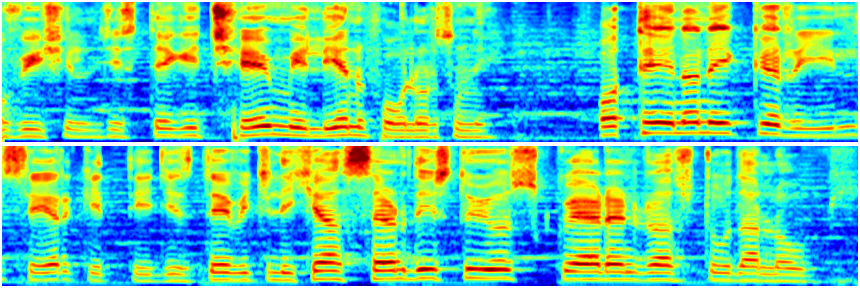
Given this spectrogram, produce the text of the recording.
ਅਫੀਸ਼ੀਅਲ ਜਿਸ ਤੇ ਕਿ 6 ਮਿਲੀਅਨ ਫੋਲੋਅਰਸ ਨੇ। ਉੱਥੇ ਇਹਨਾਂ ਨੇ ਇੱਕ ਰੀਲ ਸ਼ੇਅਰ ਕੀਤੀ, ਜਿਸ ਦੇ ਵਿੱਚ ਲਿਖਿਆ send this to your squad and rush to the lobby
